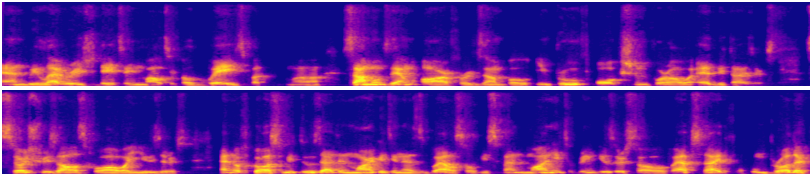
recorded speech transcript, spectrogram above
and we leverage data in multiple ways. But uh, some of them are, for example, improve auction for our advertisers, search results for our users. And of course, we do that in marketing as well. So we spend money to bring users to our website for whom product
